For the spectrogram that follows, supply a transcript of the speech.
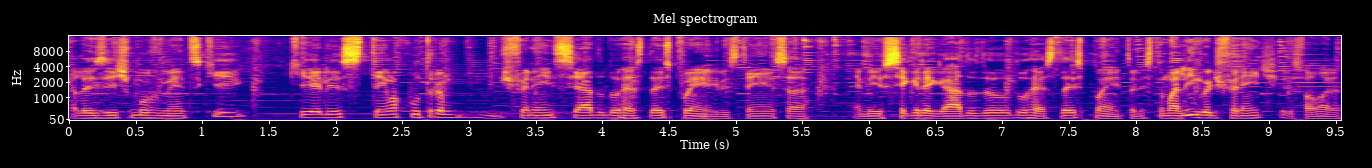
ela existe movimentos que que eles têm uma cultura diferenciada do resto da Espanha. Eles têm essa. É meio segregado do, do resto da Espanha. Então eles têm uma língua diferente. Eles falam,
